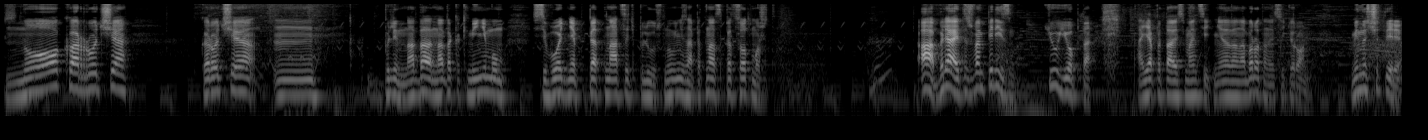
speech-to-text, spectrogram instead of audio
Но, короче... Короче, блин, надо, надо как минимум сегодня 15 плюс. Ну, не знаю, 15 500 может. А, бля, это же вампиризм. Тю, ёпта. А я пытаюсь мансить. Мне надо, наоборот, наносить урон. Минус 4.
